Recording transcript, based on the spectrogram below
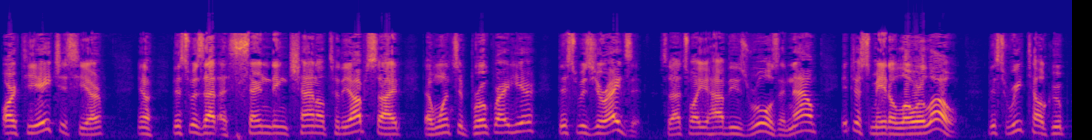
RTHs here, you know, this was that ascending channel to the upside that once it broke right here, this was your exit. So that's why you have these rules. And now it just made a lower low. This retail group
